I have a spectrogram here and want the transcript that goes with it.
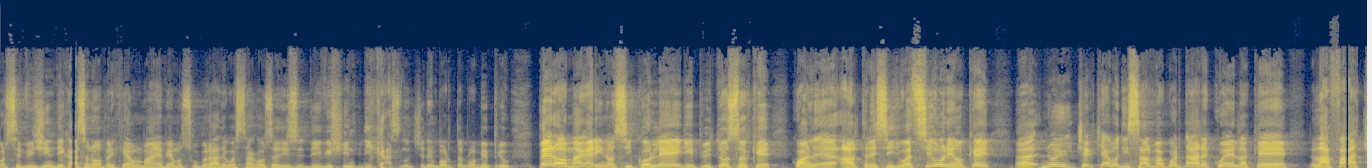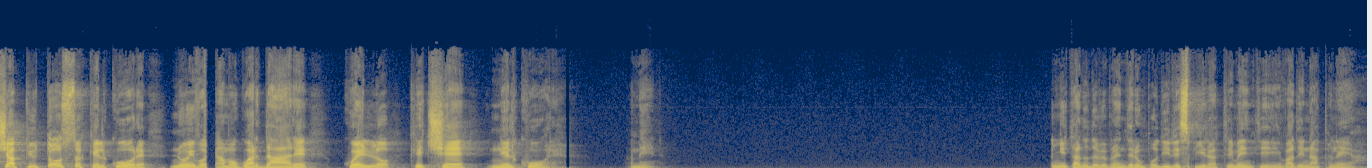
Forse i vicini di casa no, perché ormai abbiamo superato questa cosa di, dei vicini di casa, non ce ne importa proprio più. Però magari i nostri colleghi piuttosto che eh, altre situazioni, ok? Eh, noi cerchiamo di salvaguardare quella che è la faccia piuttosto che il cuore. Noi vogliamo guardare quello che c'è nel cuore. Amen. Ogni tanto deve prendere un po' di respiro, altrimenti vado in apnea.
